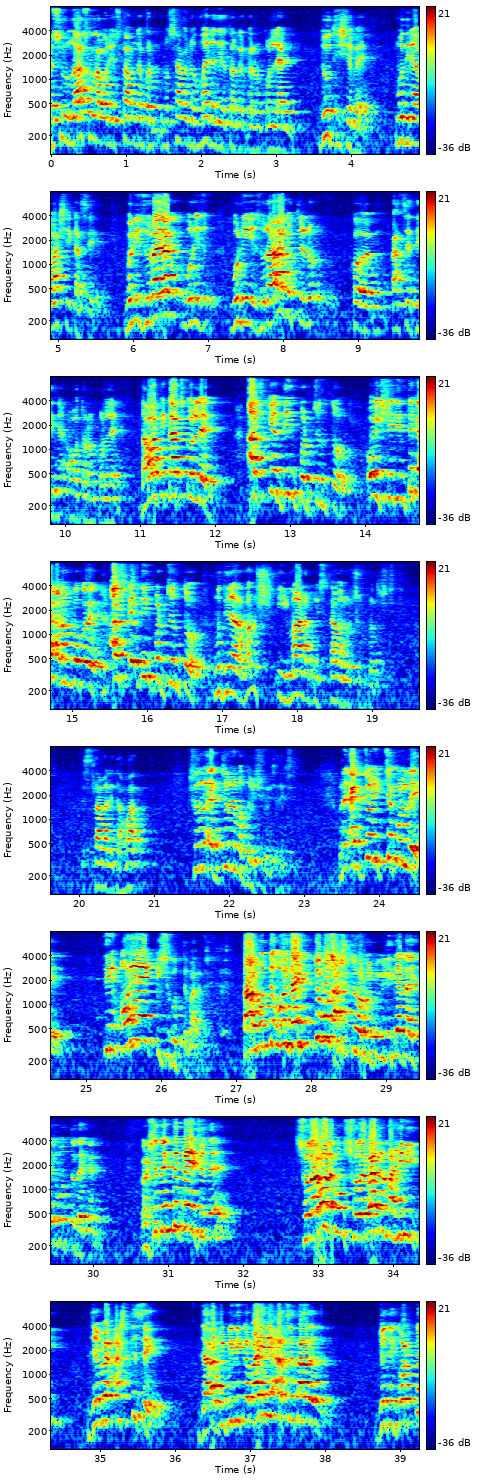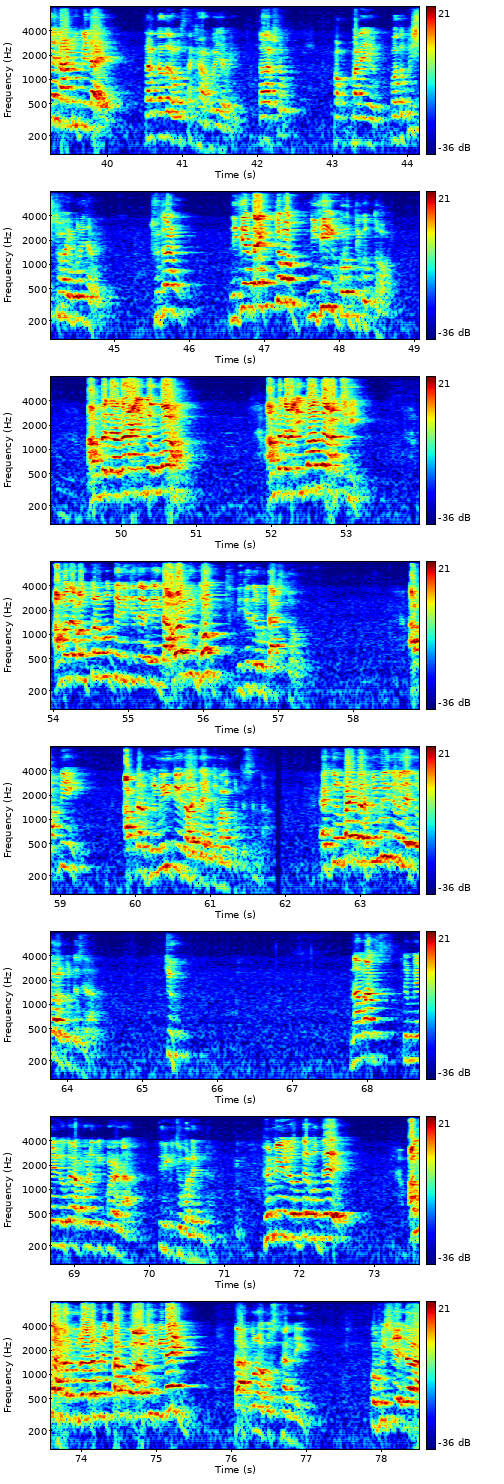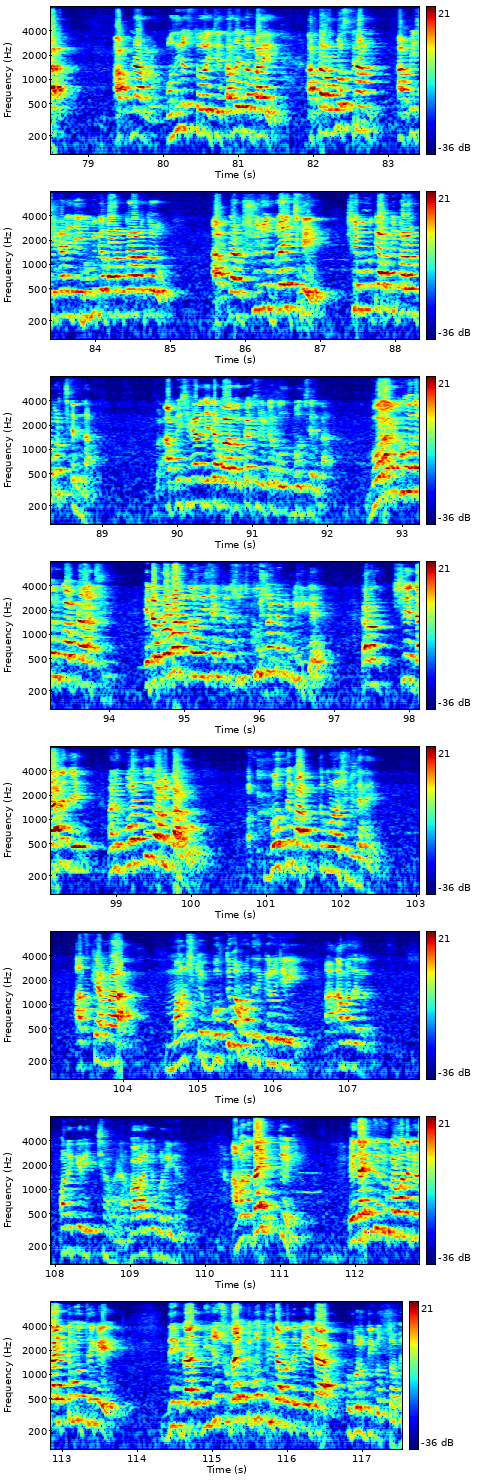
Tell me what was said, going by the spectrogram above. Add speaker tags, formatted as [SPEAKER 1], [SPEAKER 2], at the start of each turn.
[SPEAKER 1] রসুল্লাহ সাল্লাহ আলী ইসলাম যখন মুসাফির উমাই রাজি প্রেরণ করলেন, দূত হিসেবে মদিনাবাসীর কাছে, বনি জুরাইরা, বনি বনি জুরারা গোত্রের কাছে তিনি অবতরণ করলেন। দাওয়াতি কাজ করলেন। আজকের দিন পর্যন্ত, ওই সেদিন থেকে আরম্ভ করে আজকের দিন পর্যন্ত মদিনার মানুষ ইমান এবং ইসলামের উপর প্রতিষ্ঠিত। ইসলামের দাওয়াত। শুধু একজনের মধ্যে ইস্যু হয়েছে মানে একজন ইচ্ছে করলে তিনি অনেক কিছু করতে পারেন। তার মধ্যে ওই দায়িত্ববোধ আসতে হবে, বিবিলিকার দায়িত্ববোধটা দেখেন। সে দেখতে পেয়েছে যে সোলাইমান এবং সোলাইমানের বাহিনী যেভাবে আসতেছে, যারা বিবিলিকা বাহিনী আছে তাদের যদি গর্তে না ঢুকে যায়, তাহলে তাদের অবস্থা খারাপ হয়ে যাবে। তারা সব মানে পদপৃষ্ট হয়ে মরে যাবে। সুতরাং নিজের দায়িত্ববোধ নিজেই উপলব্ধি করতে হবে। আমরা যারা আমরা যারা ইমানদার আছি অন্তরের মধ্যে নিজেদের এই দাওয়াতি বোধ নিজেদের মধ্যে আসতে আপনি আপনার ফ্যামিলিতে ওই দায়িত্ব পালন করতেছেন না। একজন ভাই তার ফ্যামিলিতে ওই দায়িত্ব পালন করতেছে না। চুপ। নামাজ ফ্যামিলির লোকেরা পড়ে কি পড়ে না, তিনি কিছু বলেন না। ফ্যামিলির লোকদের মধ্যে আল্লাহ রাবুল আলমের তাকওয়া আছে কি নাই? তার কোনো অবস্থান নেই। অফিসে যারা আপনার অধীনস্থ রয়েছে, তাদের ব্যাপারে আপনার অবস্থান আপনি সেখানে যে ভূমিকা পালন করার মতো আপনার সুযোগ রয়েছে, সে ভূমিকা আপনি পালন করছেন না। আপনি সেখানে যেটা বলা দরকার ছিল এটা বলছেন না। বলার ক্ষমতাটুকু আপনার আছে। এটা প্রমাণ করে দিয়েছে একটা খুচরো একটা পিপিলিকায় কারণ সে জানে যে মানে বলতে তো আমি পারব। বলতে পারতে কোনো অসুবিধা নেই। আজকে আমরা মানুষকে বলতেও আমাদের জানি আমাদের অনেকের ইচ্ছা হয় না বা অনেকে বলি না। আমাদের দায়িত্ব এটি। এই দায়িত্বটুকু আমাদেরকে দায়িত্ববোধ থেকে নিজস্ব দায়িত্ববোধ থেকে আমাদেরকে এটা উপলব্ধি করতে হবে।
